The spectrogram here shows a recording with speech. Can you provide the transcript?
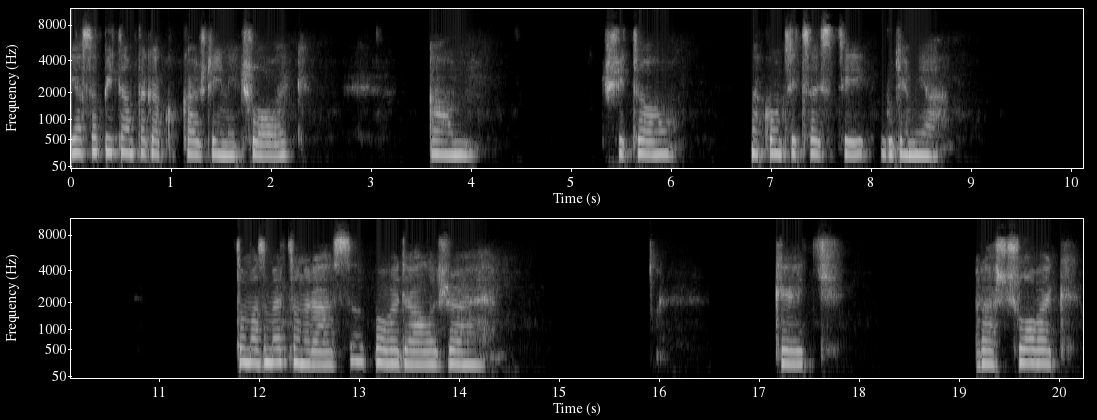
ja sa pýtam tak ako každý iný človek, um, či to na konci cesty budem ja. Thomas Merton raz povedal, že keď raz človek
